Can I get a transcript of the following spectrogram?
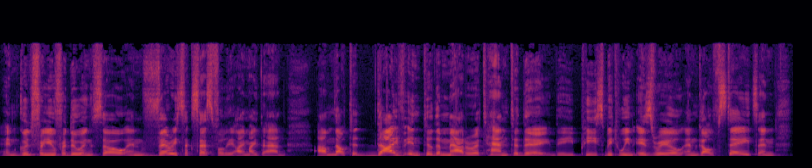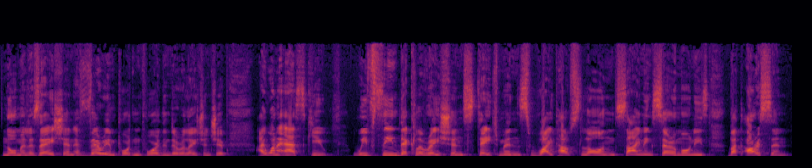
And good for you for doing so, and very successfully, I might add. Um, now, to dive into the matter at hand today, the peace between Israel and Gulf states and normalization, a very important word in the relationship, I want to ask you we've seen declarations, statements, White House lawn, signing ceremonies, but Arsen,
